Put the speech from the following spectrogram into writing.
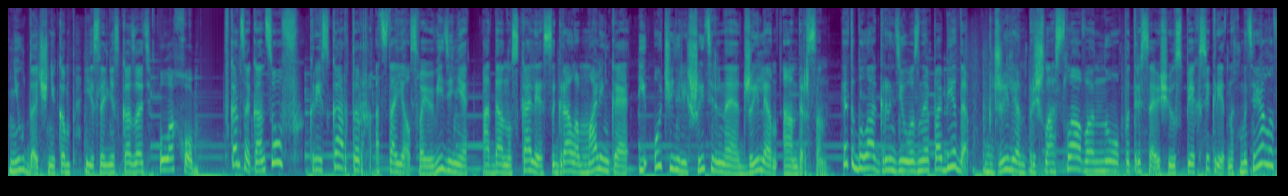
неудачником, если не сказать лохом. В конце концов, Крис Картер отстоял свое видение, а Дану Скали сыграла маленькая и очень решительная Джиллиан Андерсон. Это была грандиозная победа. К Джиллиан пришла слава, но потрясающий успех секретных материалов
